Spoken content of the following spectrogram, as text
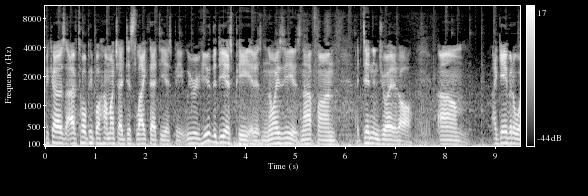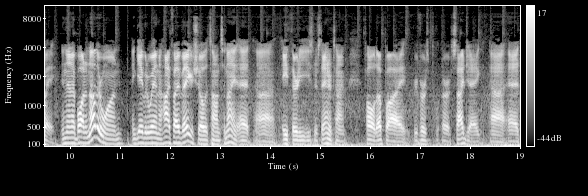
because I've told people how much I dislike that DSP. We reviewed the DSP. It is noisy. It is not fun. I didn't enjoy it at all. Um, I gave it away, and then I bought another one and gave it away on the High Five Vegas show that's on tonight at uh, 8:30 Eastern Standard Time, followed up by Reverse or Side Jag uh, at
